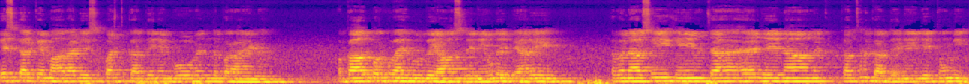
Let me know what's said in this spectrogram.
ਇਸ ਕਰਕੇ ਮਹਾਰਾਜ ਇਹ ਸਪਸ਼ਟ ਕਰਦੇ ਨੇ ਗੋਬਿੰਦ ਪਰਾਇਣ ਅਕਾਲ ਪੁਰਖ ਵਾਹਿਗੁਰੂ ਦੇ ਆਸਰੇ ਨੇ ਉਹਦੇ ਪਿਆਰੇ। ਅਬਨਾਸੀ ਖੇਮ ਚਾਹੈ ਜੇ ਨਾਨਕ ਕਥਨ ਕਰਦੇ ਨੇ ਜੇ ਤੂੰ ਵੀ।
